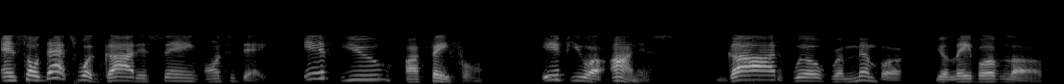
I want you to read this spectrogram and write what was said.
And so that's what God is saying on today. If you are faithful, if you are honest, God will remember your labor of love.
